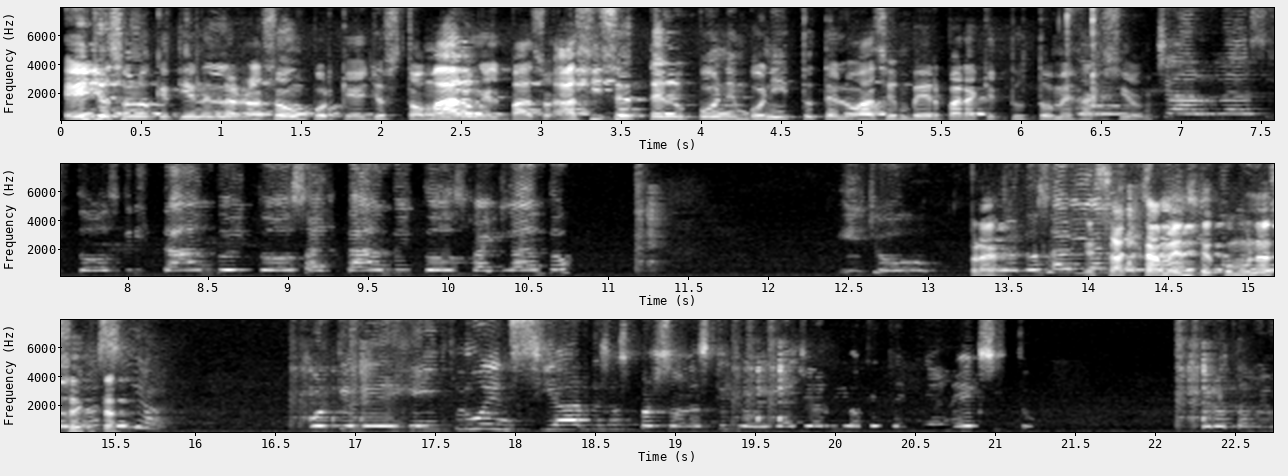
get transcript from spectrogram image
ellos son los que tienen la razón porque ellos tomaron el paso. Así se te lo ponen bonito, te lo hacen ver para que tú tomes acción. Charlas y todos gritando y todos saltando y todos bailando. Y yo, no sabía Exactamente, como una secta porque me dejé influenciar de esas personas que yo veía allá arriba que tenían éxito. Pero también...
